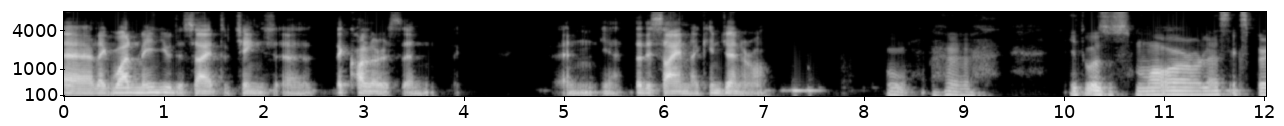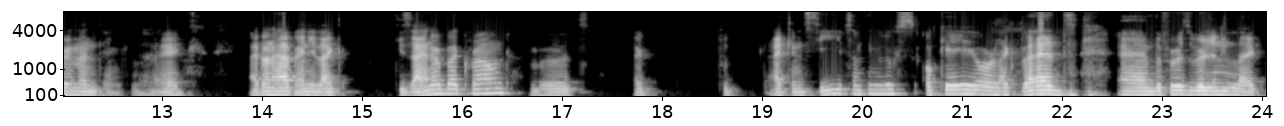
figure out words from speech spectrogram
Uh, like, what made you decide to change uh, the colors and and yeah, the design, like in general? Oh, it was more or less experimenting. Like, I don't have any like designer background, but I can see if something looks okay or like bad. And the first version, like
